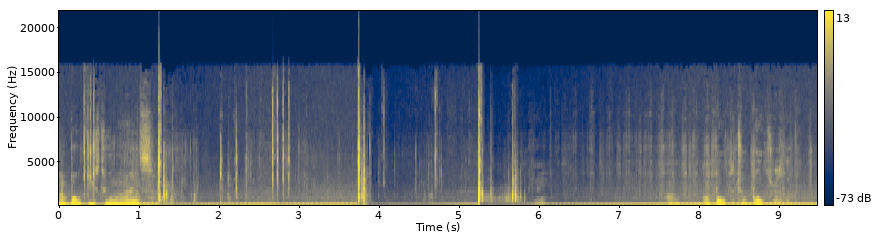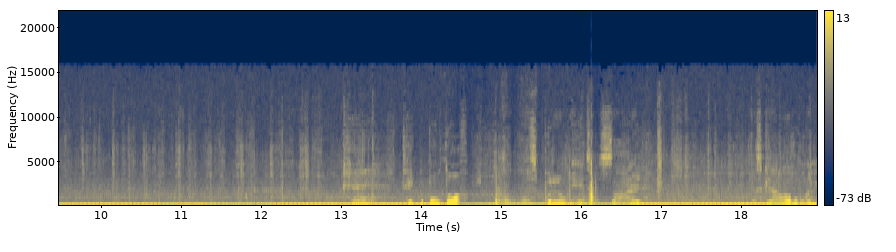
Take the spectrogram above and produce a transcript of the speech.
unbolt these two lines. Okay. Um, unbolt the two bolts rather. Okay, take the bolt off. Let's put it over here to the side. Let's get our other one.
